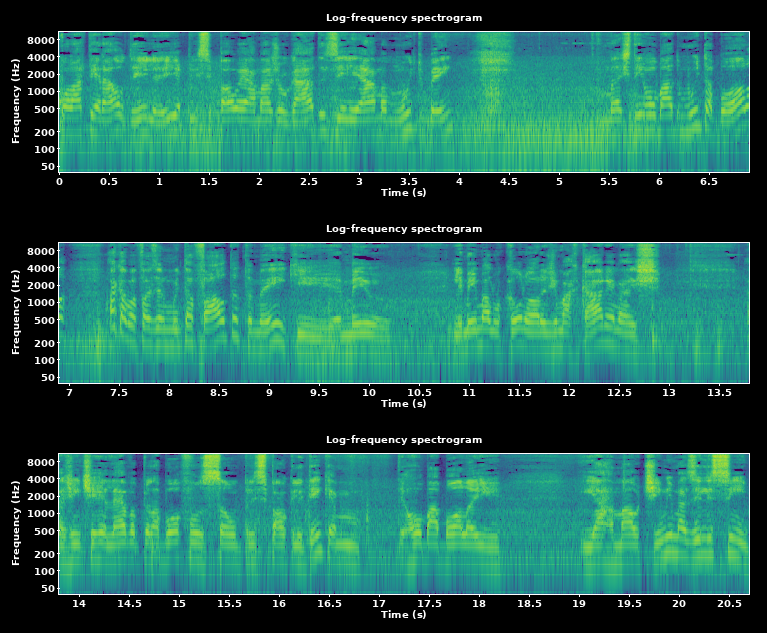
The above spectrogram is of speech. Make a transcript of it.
colateral dele aí. A principal é armar jogadas ele arma muito bem. Mas tem roubado muita bola, acaba fazendo muita falta também, que é meio. Ele é meio malucão na hora de marcar, né? Mas a gente releva pela boa função principal que ele tem, que é roubar a bola e, e armar o time, mas ele sim,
